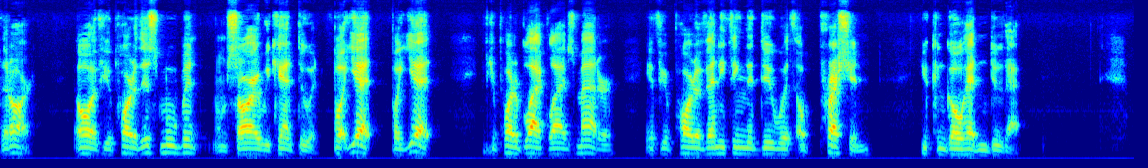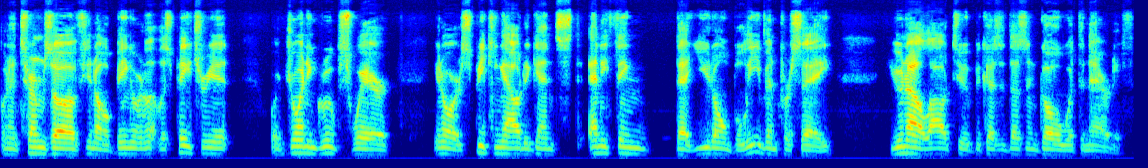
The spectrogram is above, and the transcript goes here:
That are. Oh, if you're part of this movement, I'm sorry, we can't do it. But yet, but yet, if you're part of Black Lives Matter, if you're part of anything to do with oppression, you can go ahead and do that. But in terms of, you know, being a relentless patriot or joining groups where, you know, or speaking out against anything that you don't believe in per se, you're not allowed to because it doesn't go with the narrative.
